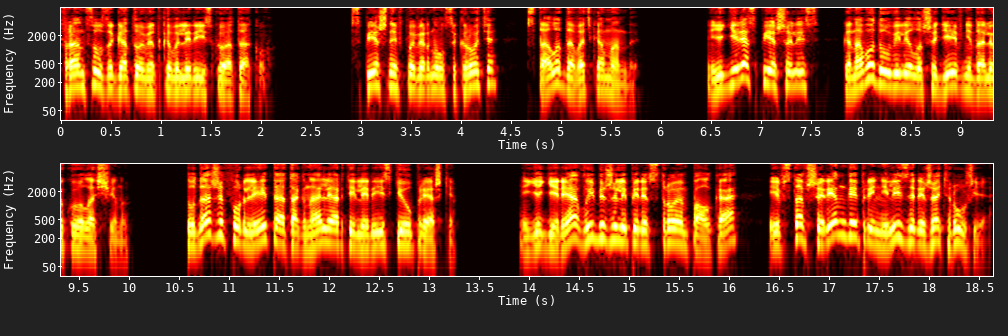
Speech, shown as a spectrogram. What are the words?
Французы готовят кавалерийскую атаку. Спешнев повернулся к роте, стал отдавать команды. Егеря спешились, коноводы увели лошадей в недалекую лощину. Туда же фурлейты отогнали артиллерийские упряжки. Егеря выбежали перед строем полка, и, встав шеренгой, принялись заряжать ружья.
